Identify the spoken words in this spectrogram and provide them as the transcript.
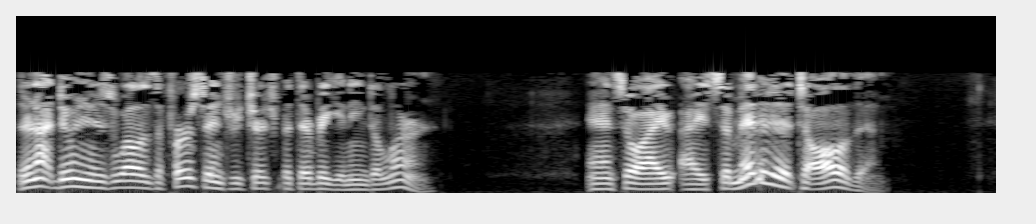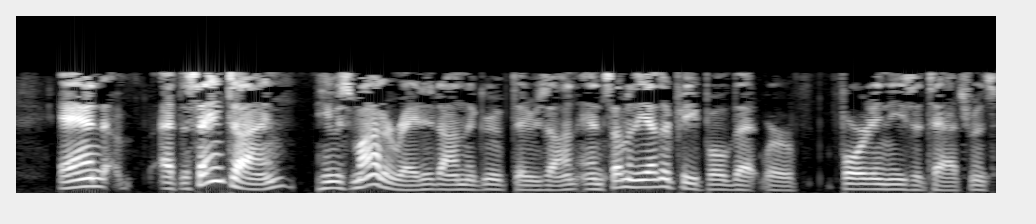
They're not doing it as well as the first century church, but they're beginning to learn. And so I, I submitted it to all of them. And at the same time, he was moderated on the group that he was on, and some of the other people that were forwarding these attachments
